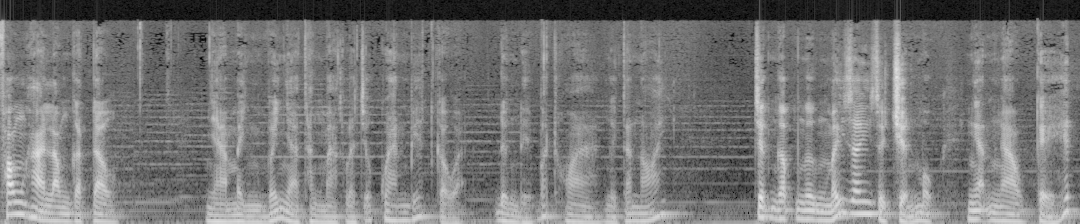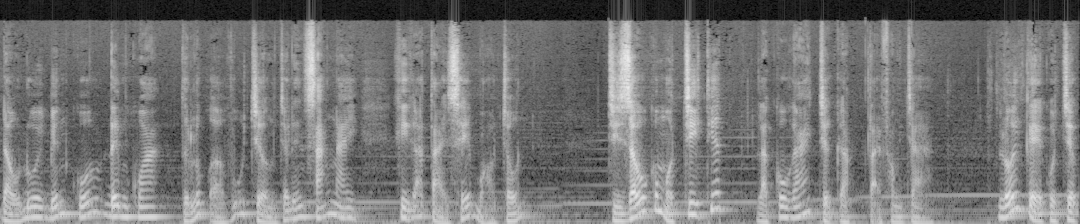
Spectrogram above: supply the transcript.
Phong hài lòng gật đầu. Nhà mình với nhà thằng Mạc là chỗ quen biết cậu ạ, đừng để bất hòa người ta nói. Trực ngập ngừng mấy giây rồi chuyển mục, nghẹn ngào kể hết đầu đuôi biến cố đêm qua từ lúc ở vũ trường cho đến sáng nay khi gã tài xế bỏ trốn. Chỉ giấu có một chi tiết là cô gái Trực gặp tại phòng trà. Lối kể của Trực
